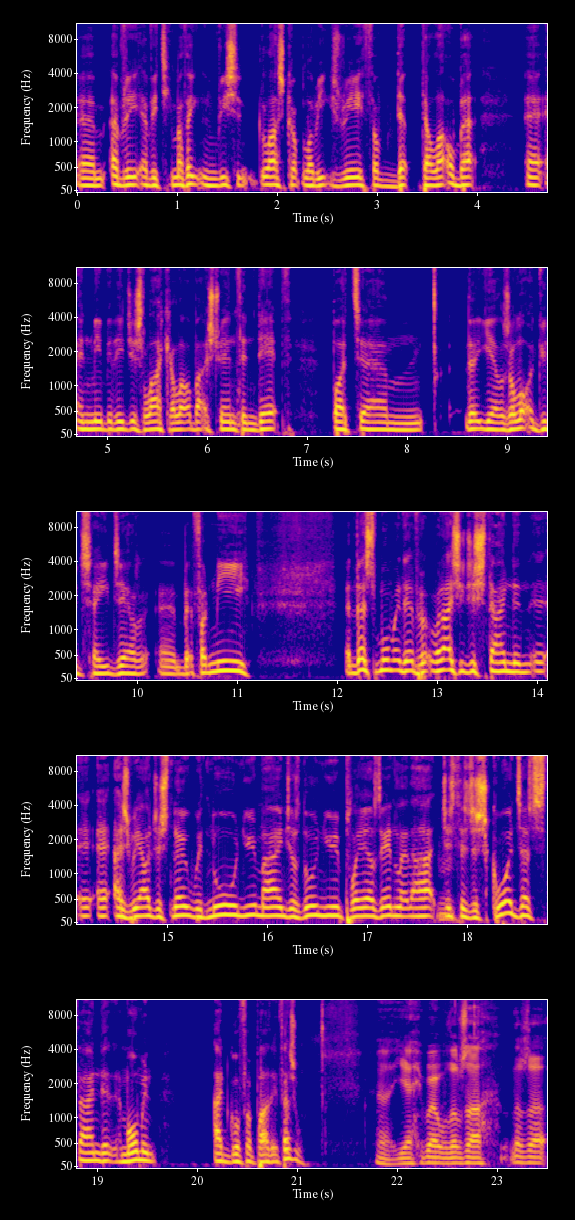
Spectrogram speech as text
Um, every every team, I think, in recent last couple of weeks, Raith have dipped a little bit, uh, and maybe they just lack a little bit of strength and depth. But um, the, yeah, there's a lot of good sides there. Uh, but for me, at this moment, we're actually just standing uh, uh, as we are just now with no new managers, no new players, anything like that. Mm. Just as the squads are standing at the moment, I'd go for Partick Thistle. Uh, yeah, well, there's a there's a,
